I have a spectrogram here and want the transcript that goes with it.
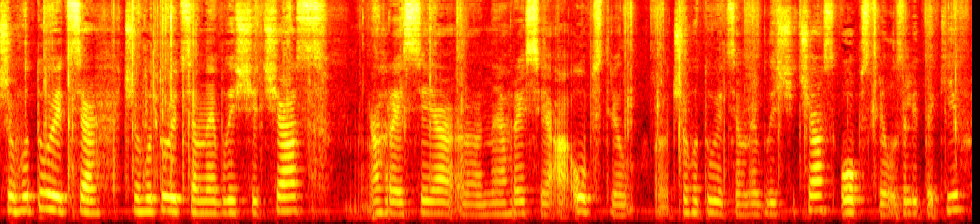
Чи готується, чи готується в найближчий час агресія, е, не агресія, а обстріл? Е, Чи готується в найближчий час обстріл з літаків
